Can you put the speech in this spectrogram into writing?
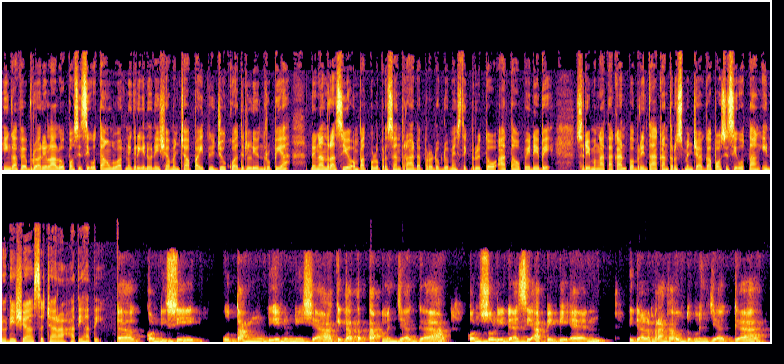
Hingga Februari lalu, posisi utang luar negeri Indonesia mencapai 7 kuadriliun rupiah dengan rasio 40 persen terhadap produk domestik bruto atau PDB. Sri mengatakan pemerintah akan terus menjaga posisi utang Indonesia secara hati-hati. Uh, kondisi utang di Indonesia, kita tetap menjaga konsolidasi APBN di dalam rangka untuk menjaga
